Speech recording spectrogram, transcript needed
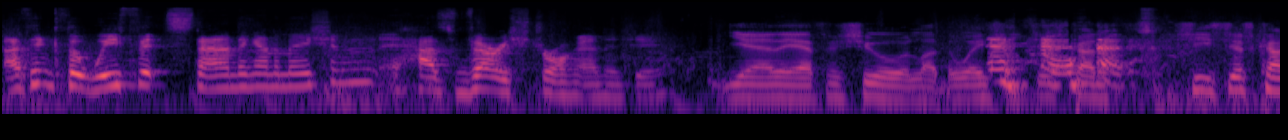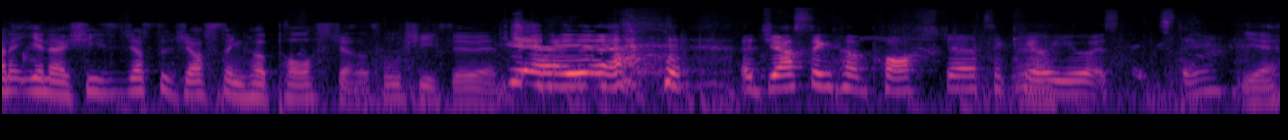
I think the Wii Fit standing animation has very strong energy. Yeah, yeah, for sure. Like the way she's just kind of, she's just kind of, you know, she's just adjusting her posture. That's all she's doing. Yeah, yeah. Adjusting her posture to kill Yeah. you at 60. Yeah.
